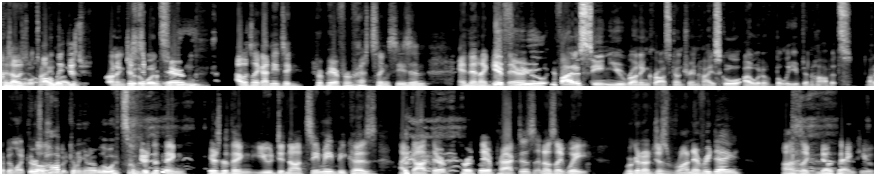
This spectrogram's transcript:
because I was only just running just through the woods. prepare. I was like, I need to prepare for wrestling season, and then I get if there. you if I'd have seen you running cross country in high school, I would have believed in hobbits. I'd have been like, "There's Well, a hobbit coming out of the woods." Here's the thing. Here's the thing. You did not see me because I got there first day of practice, and I was like, "Wait, we're gonna just run every day?" I was like, "No, thank you,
